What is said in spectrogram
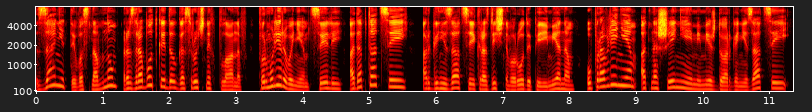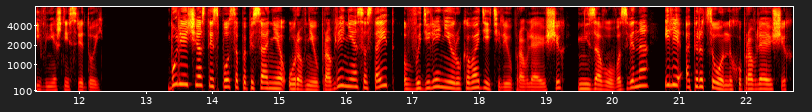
заняты в основном разработкой долгосрочных планов, формулированием целей, адаптацией организацией к различного рода переменам, управлением отношениями между организацией и внешней средой. Более частый способ описания уровней управления состоит в выделении руководителей управляющих низового звена или операционных управляющих,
